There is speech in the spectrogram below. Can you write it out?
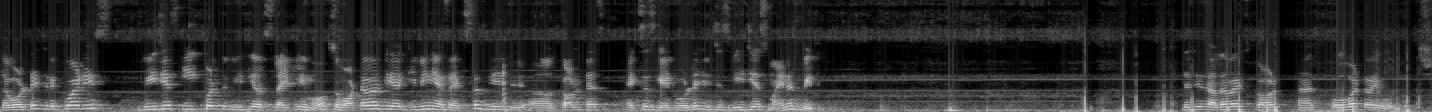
The voltage required is VGS equal to VT or slightly more. So whatever we are giving as excess, we uh, call it as excess gate voltage, which is VGS minus VT. This is otherwise called as overdrive voltage.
